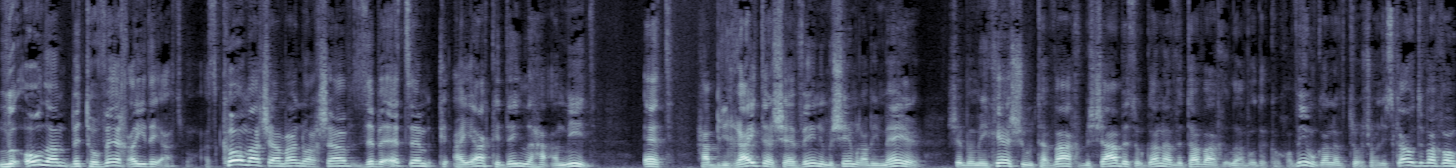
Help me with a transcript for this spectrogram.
לעולם בטובח על ידי עצמו. אז כל מה שאמרנו עכשיו זה בעצם היה כדי להעמיד את הברייתא שהבאנו בשם רבי מאיר, שבמקרה שהוא טבח בשבס או גנב וטבח לעבוד הכוכבים, או גנב שור נזכר וטבחו,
